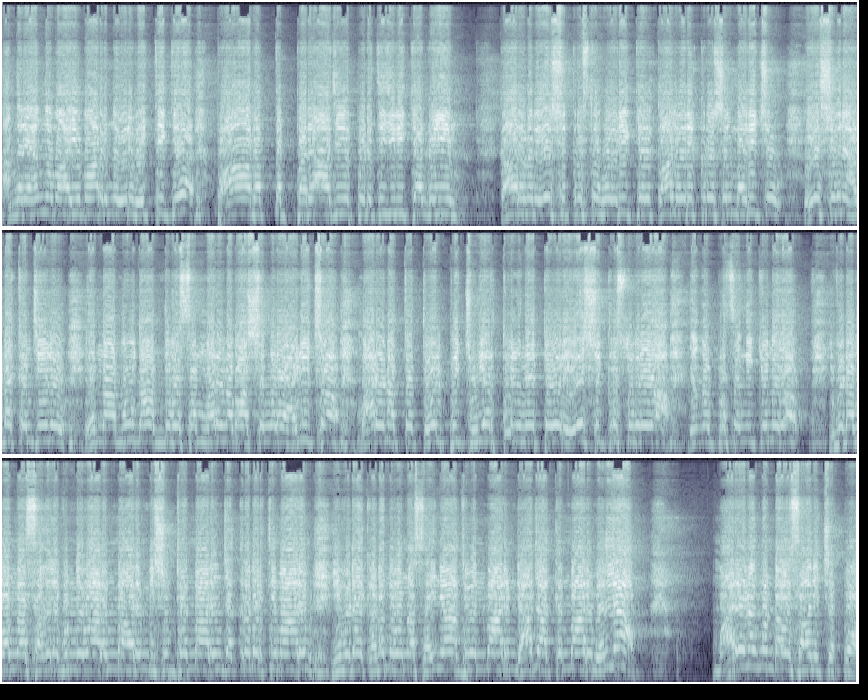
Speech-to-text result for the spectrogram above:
അങ്ങനെ അംഗമായി മാറുന്ന ഒരു വ്യക്തിക്ക് പാപത്തെ പരാജയപ്പെടുത്തി ജീവിക്കാൻ കഴിയും. കാരണം യേശു ക്രിസ്തു ഒരിക്കൽ കാൽവരി ക്രൂശിൽ മരിച്ചു. യേശുവിനെ അടക്കം ചെയ്തു. എന്നാൽ മൂന്നാം ദിവസം മരണവാശങ്ങളെ അഴിച്ച മരണത്തെ തോൽപ്പിച്ചുയർത്തെഴുന്നേറ്റ ഒരു യേശു ക്രിസ്തുവിനെയാ ഞങ്ങൾ പ്രസംഗിക്കുന്നത്. ഇവിടെ വന്ന സകല പുണ്യവാളന്മാരും വിശുദ്ധന്മാരും ചക്രവർത്തിമാരും ഇവിടെ കടന്നു വന്ന സൈന്യാധിപന്മാരും രാജാക്കന്മാരും എല്ലാം മരണം കൊണ്ട് അവസാനിച്ചപ്പോ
